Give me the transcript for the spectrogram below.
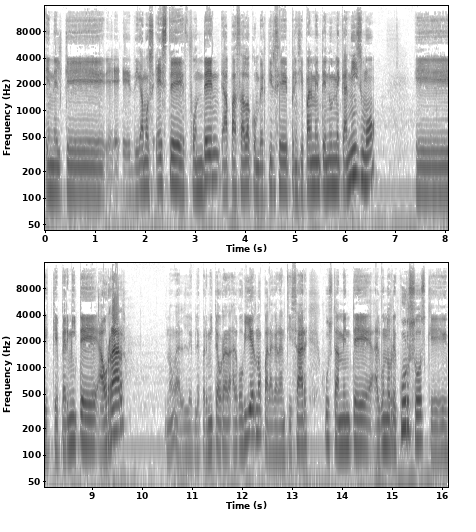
en el que eh, eh, digamos este Fonden ha pasado a convertirse principalmente en un mecanismo eh, que permite ahorrar le, permite ahorrar al gobierno para garantizar justamente algunos recursos que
